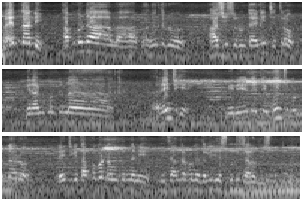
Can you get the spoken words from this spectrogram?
ప్రయత్నాన్ని తప్పకుండా భగవంతుడు ఆశీస్సులు ఉంటాయని చిత్రం మీరు అనుకుంటున్న రేంజ్కి మీరు ఏదైతే ఊహించుకుంటున్నారో రేంజ్కి తప్పకుండా ఉంటుందని ఈ సందర్భంగా తెలియజేసుకుంటూ సెలవు తీసుకుంటున్నాను.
